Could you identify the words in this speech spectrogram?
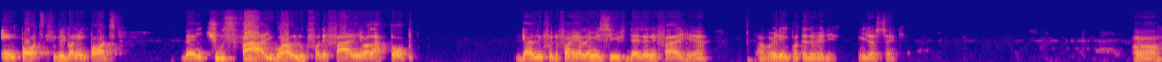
import. If you click on import, then choose file. You go and look for the file in your laptop. You go and look for the file here. Let me see if there's any file here. I've already imported already. Let me just check. Oh,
